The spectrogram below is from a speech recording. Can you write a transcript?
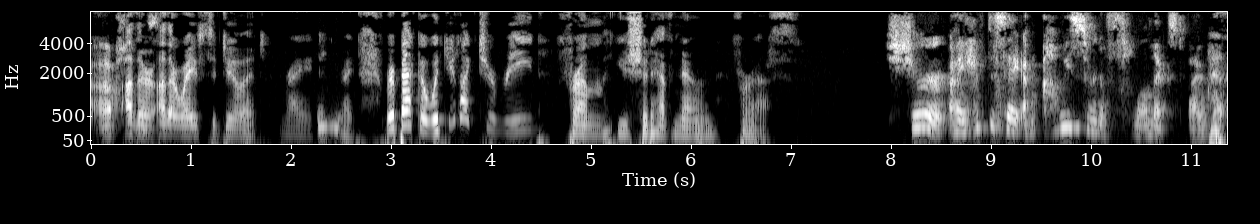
options. Other other ways to do it. Right. Mm-hmm. Right. Rebecca, would you like to read from "You Should Have Known" for us? Sure. I have to say, I'm always sort of flummoxed by what.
